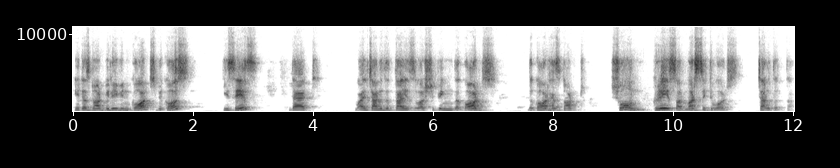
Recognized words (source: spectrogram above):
He does not believe in gods because he says that while Charudatta is worshipping the gods the God has not shown grace or mercy towards Charudatta.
